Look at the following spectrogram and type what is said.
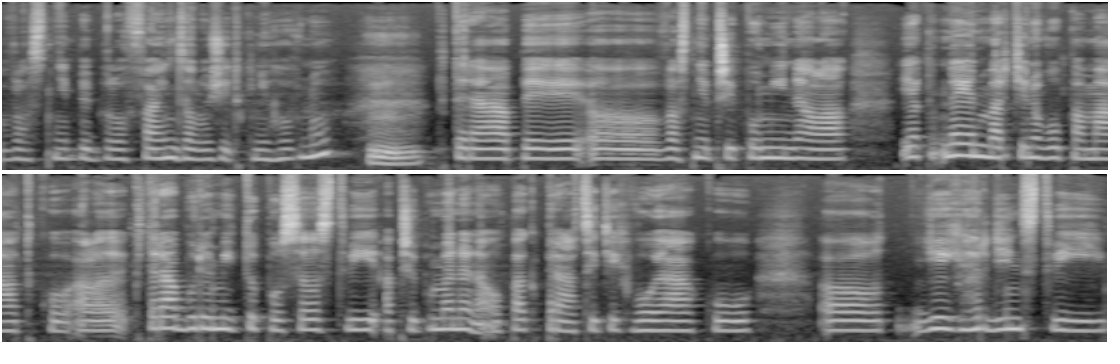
vlastně by bylo fajn založit knihovnu, hmm. která by vlastně připomínala jak nejen Martinovou památku, ale která bude mít to poselství a připomene naopak práci těch vojáků, jejich hrdinství.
